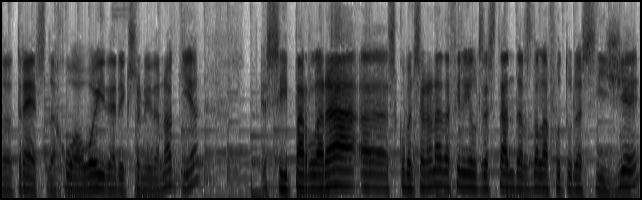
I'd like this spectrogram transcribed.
de tres, de Huawei, d'Ericsson i de Nokia. S'hi parlarà, eh, es començaran a definir els estàndards de la futura 6G,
